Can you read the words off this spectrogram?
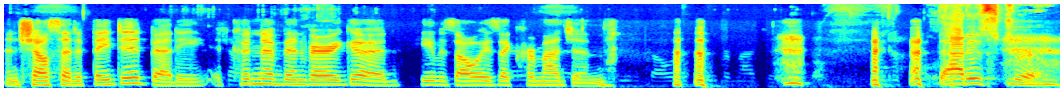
And Shell said, if they did, Betty, it couldn't have been very good. He was always a curmudgeon. that is true.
